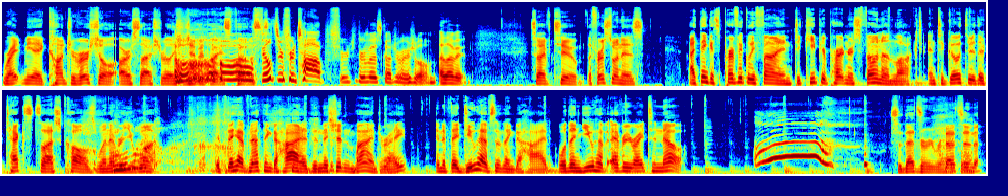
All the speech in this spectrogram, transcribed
write me a controversial r slash relationship advice post. Oh, filter for top for, for most controversial. I love it. so I have two. The first one is I think it's perfectly fine to keep your partner's phone unlocked and to go through their text slash calls whenever Oh you my want. If they have nothing to hide, then they shouldn't mind, right? And if they do have something to hide, well, then you have every right to know. so that's Very that's an radical.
